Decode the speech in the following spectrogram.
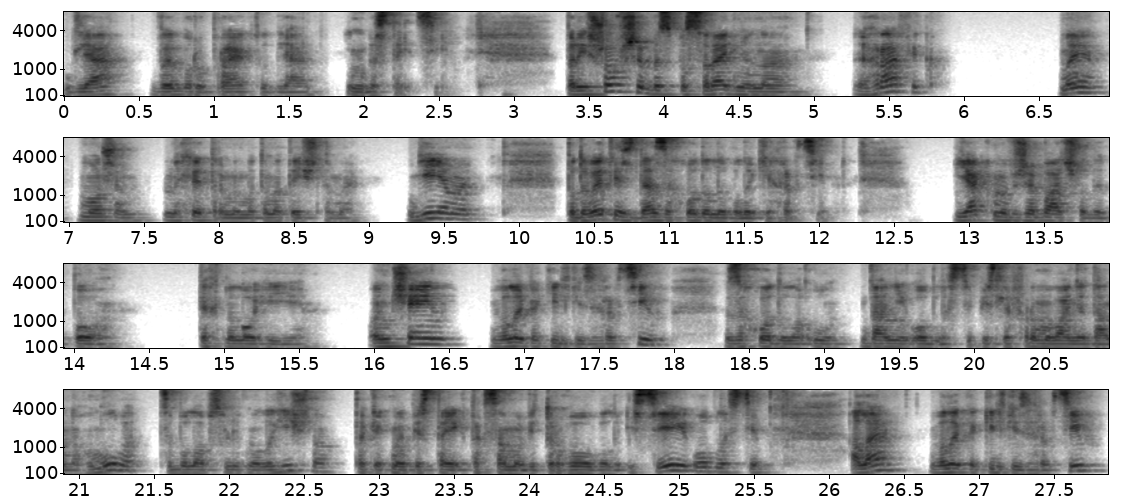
для вибору проекту для інвестицій. Перейшовши безпосередньо на графік, ми можемо нехитрими математичними діями подивитись, де заходили великі гравці. Як ми вже бачили по технології on-chain, велика кількість гравців заходила у даній області після формування даного мова. Це було абсолютно логічно, так як ми пістейк так само відторговували із цієї області. Але велика кількість гравців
